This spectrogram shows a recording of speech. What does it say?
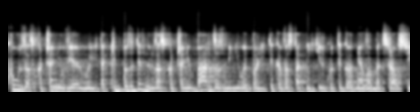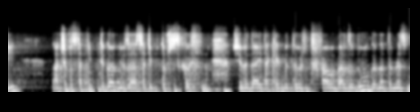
ku zaskoczeniu wielu i takim pozytywnym zaskoczeniu bardzo zmieniły politykę w ostatnich kilku tygodniach wobec Rosji. Znaczy w ostatnim tygodniu w zasadzie to wszystko się wydaje tak, jakby to już trwało bardzo długo, natomiast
